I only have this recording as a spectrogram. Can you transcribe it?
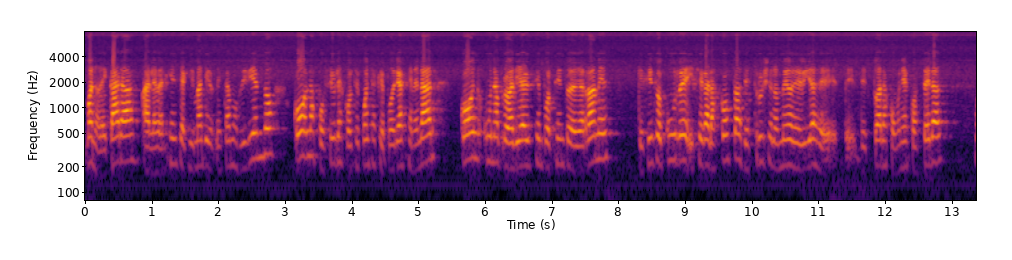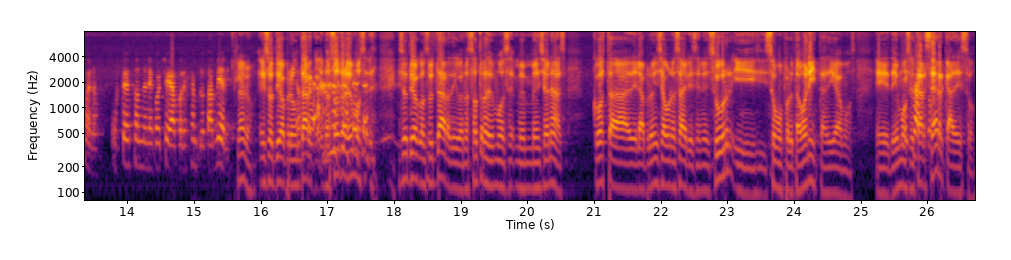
bueno, de cara a la emergencia climática que estamos viviendo, con las posibles consecuencias que podría generar, con una probabilidad del 100% de derrames, que si eso ocurre y llega a las costas, destruye los medios de vida de, de todas las comunidades costeras bueno, ustedes son de Necochea, por ejemplo, también. Claro, eso te iba a preguntar, nosotros debemos, eso te iba a consultar, digo, nosotros debemos, me mencionás, costa de la provincia de Buenos Aires en el sur y somos protagonistas, digamos, eh, debemos estar cerca de eso.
